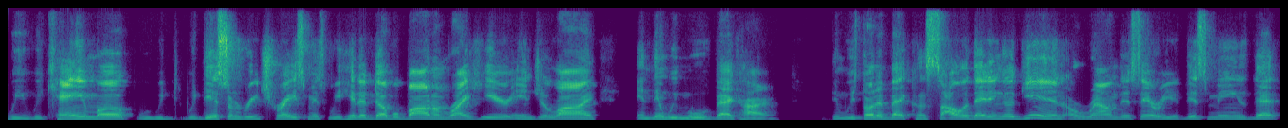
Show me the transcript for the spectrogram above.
we we came up, we we did some retracements, we hit a double bottom right here in July, and then we moved back higher. Then we started back consolidating again around this area. This means that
